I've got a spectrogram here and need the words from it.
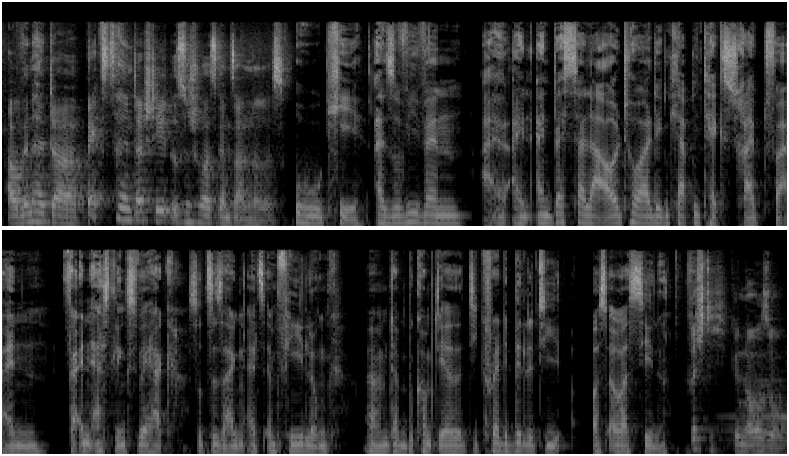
aber wenn halt da Baxter hintersteht, ist es schon was ganz anderes. Okay, also wie wenn ein, ein Bestseller-Autor den Klappentext schreibt für ein, für ein Erstlingswerk, sozusagen als Empfehlung. Ähm, dann bekommt ihr die Credibility aus eurer Szene. Richtig, genau so.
